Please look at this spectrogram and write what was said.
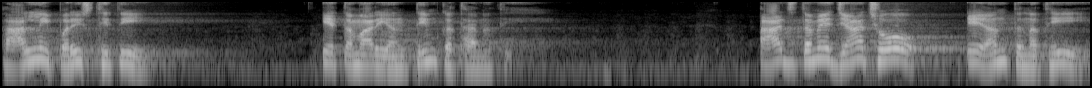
હાલની પરિસ્થિતિ એ તમારી અંતિમ કથા નથી. આજ તમે જ્યાં છો એ અંત નથી.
